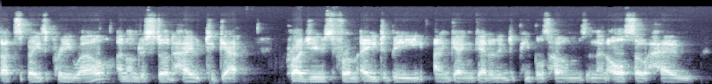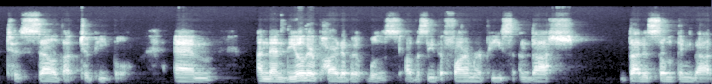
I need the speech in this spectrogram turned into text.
that space pretty well and understood how to get produce from A to B and again get it into people's homes and then also how to sell that to people. Um, and then the other part of it was obviously the farmer piece, and that that is something that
